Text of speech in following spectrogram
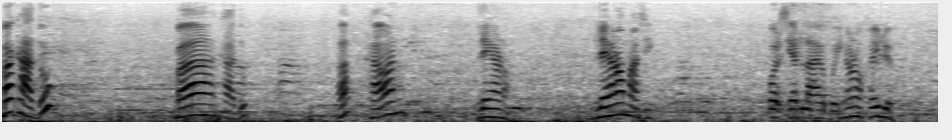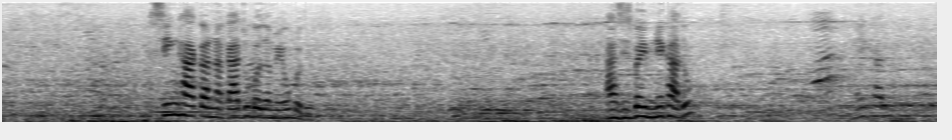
બા, ખાધું? બા, ખાધું? હા, ખાવાનું? લેહણો. લેહણો માસી. પરસેટ લાવ્યો ભાઈ હેણો, ખાઈ લ્યો. સિંગ હાકર ને કાજુ બદામ એવું બધું. આશીષભાઈ, એમને ખાધું? નહીં ખાધું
